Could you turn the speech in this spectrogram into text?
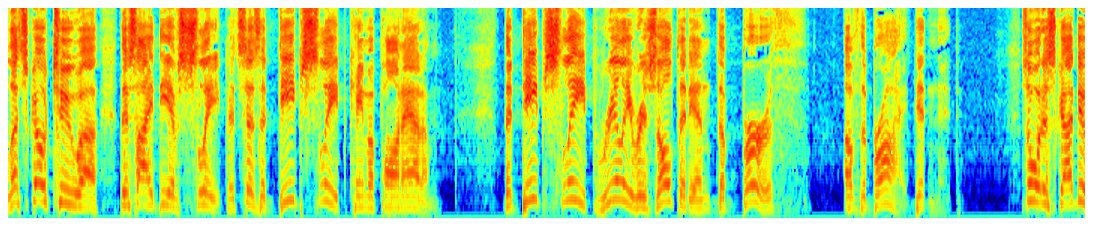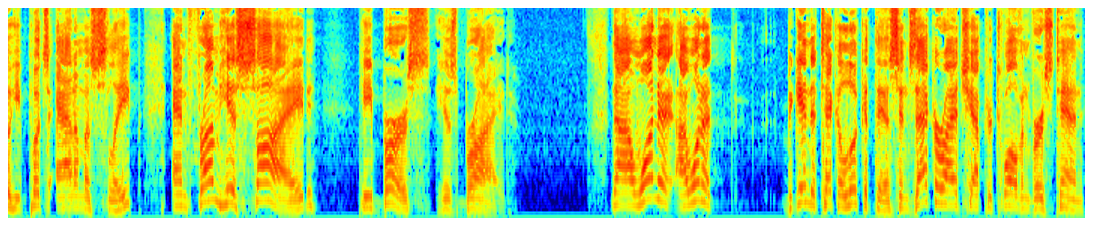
let's go to uh, this idea of sleep. It says a deep sleep came upon Adam. The deep sleep really resulted in the birth of the bride, didn't it? So, what does God do? He puts Adam asleep, and from his side, he bursts his bride. Now, I want to, I want to begin to take a look at this. In Zechariah chapter 12 and verse 10,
